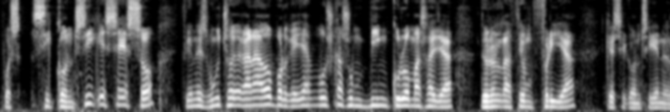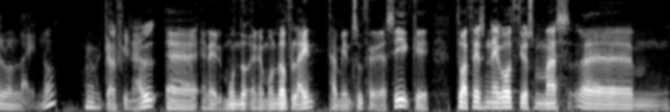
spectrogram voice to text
Pues si consigues eso, tienes mucho de ganado porque ya buscas un vínculo más allá de una relación fría que se consigue en el online, ¿no? Que al final eh, en el mundo en el mundo offline también sucede así, que tú haces negocios más eh,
